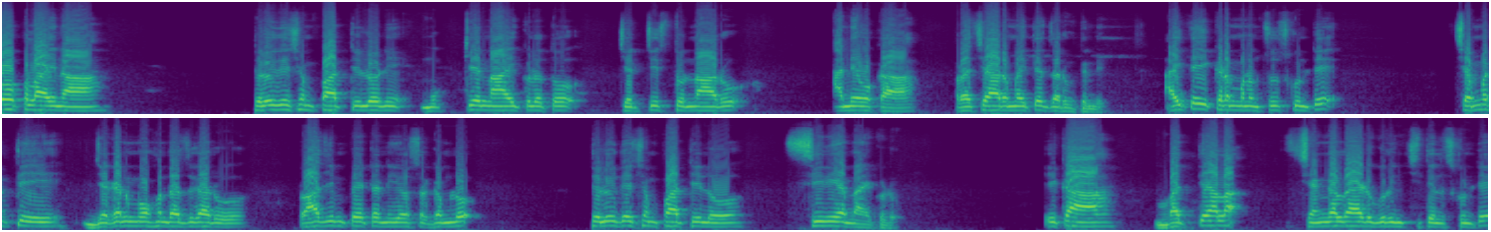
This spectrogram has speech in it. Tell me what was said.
లోపల ఆయన తెలుగుదేశం పార్టీలోని ముఖ్య నాయకులతో చర్చిస్తున్నారు అనే ఒక ప్రచారం అయితే జరుగుతుంది. అయితే ఇక్కడ మనం చూసుకుంటే చెమర్తి జగన్మోహన్ రాజు గారు రాజంపేట నియోజకవర్గంలో తెలుగుదేశం పార్టీలో సీనియర్ నాయకుడు. ఇక బత్యాల చెంగల్రాయుడు గురించి తెలుసుకుంటే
